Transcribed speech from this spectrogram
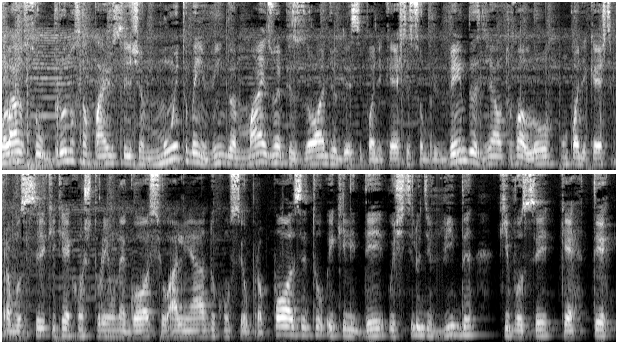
Olá, eu sou Bruno Sampaio, seja muito bem-vindo a mais um episódio desse podcast sobre vendas de alto valor, um podcast para você que quer construir um negócio alinhado com seu propósito e que lhe dê o estilo de vida que você quer ter.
